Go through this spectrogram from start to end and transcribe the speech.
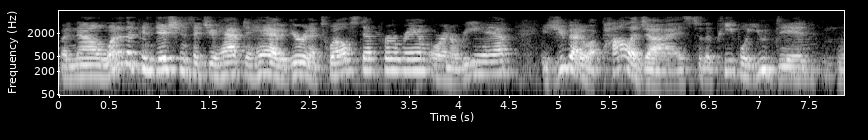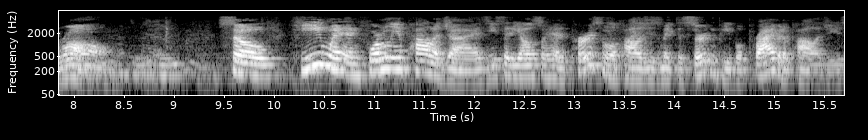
But now one of the conditions that you have to have if you're in a 12-step program or in a rehab is you got to apologize to the people you did wrong. So he went and formally apologized. He said he also had personal apologies to make to certain people, private apologies,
